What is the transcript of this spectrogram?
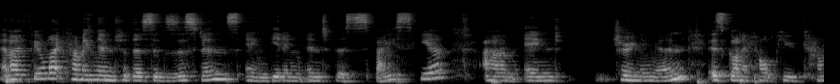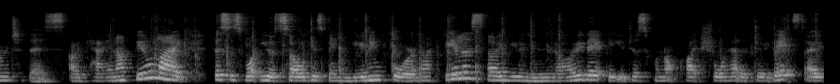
And I feel like coming into this existence and getting into this space here um, and tuning in is going to help you come to this okay and i feel like this is what your soul has been yearning for and i feel as though you know that but you're just not quite sure how to do that so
